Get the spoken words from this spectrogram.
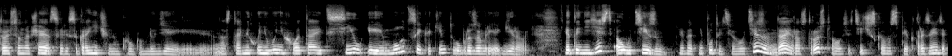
то есть он общается или с ограниченным кругом людей, и на остальных у него не хватает сил и эмоций каким-то образом реагировать. Это не есть аутизм. Ребят, не путайте аутизм да, и расстройство аутистического спектра. Извините,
